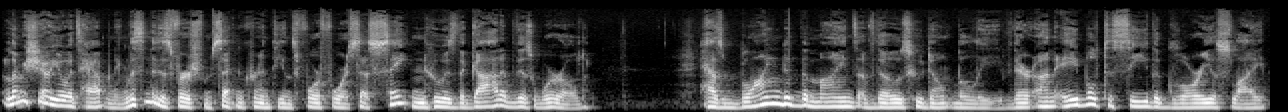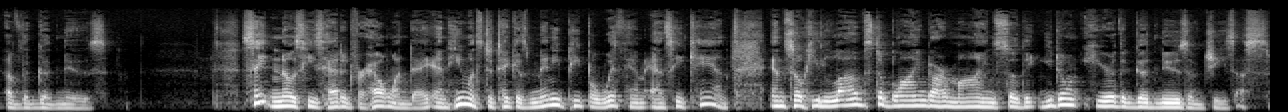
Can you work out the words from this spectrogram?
Let me show you what's happening. Listen to this verse from 2 Corinthians 4 4. It says, Satan, who is the God of this world, has blinded the minds of those who don't believe. They're unable to see the glorious light of the good news. Satan knows he's headed for hell one day, and he wants to take as many people with him as he can. And so he loves to blind our minds so that you don't hear the good news of Jesus.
